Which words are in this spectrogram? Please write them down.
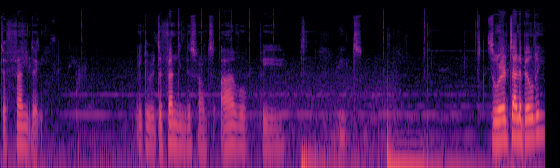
defending. Okay, we're defending this round, so I will be mute. So we're inside the building.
